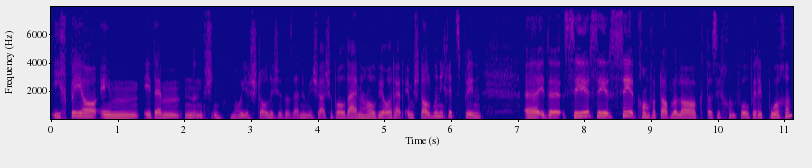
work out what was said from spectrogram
ich bin ja im, in dem neuen Stall, ist ja das auch nicht mehr, ist ja schon bald eineinhalb Jahre her, im Stall, wo ich jetzt bin, äh, in der sehr, sehr, sehr komfortablen Lage, dass ich kann Vollberitt buchen kann.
